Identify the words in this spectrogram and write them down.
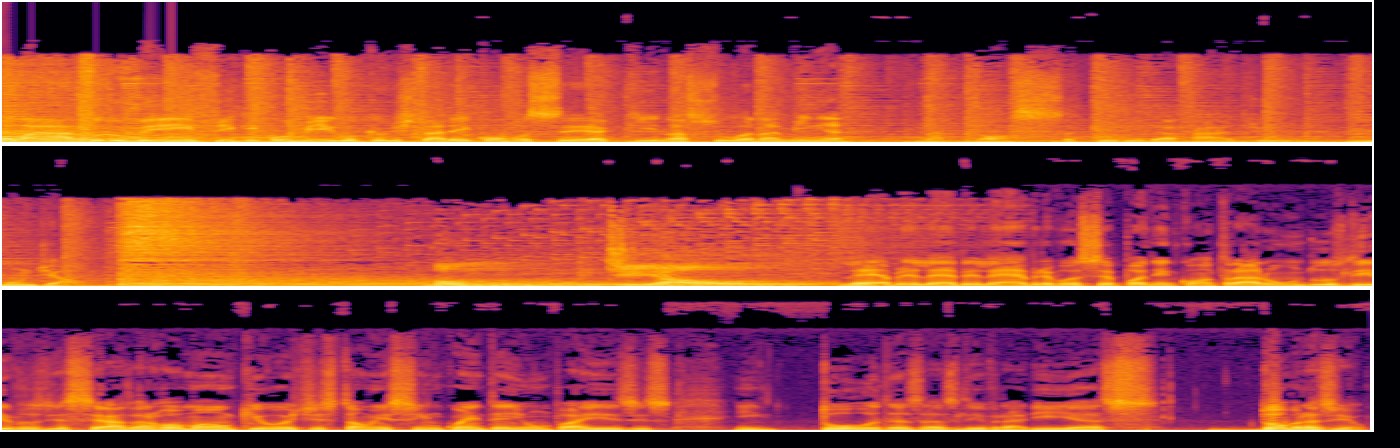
Olá, tudo bem? Fique comigo que eu estarei com você aqui na sua, na minha, na nossa querida Rádio Mundial. Mundial. Lembre, lembre, lembre, você pode encontrar um dos livros de César Romão que hoje estão em 51 países, em todas as livrarias do Brasil.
